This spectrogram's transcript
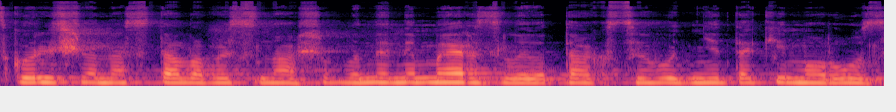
скоріше настала весна, щоб вони не мерзли отак сьогодні такі морози.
